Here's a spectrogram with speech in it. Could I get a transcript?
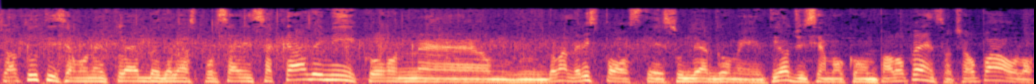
Ciao a tutti, siamo nel club della Sports Science Academy con eh, domande e risposte sugli argomenti. Oggi siamo con Paolo Penso, ciao Paolo,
